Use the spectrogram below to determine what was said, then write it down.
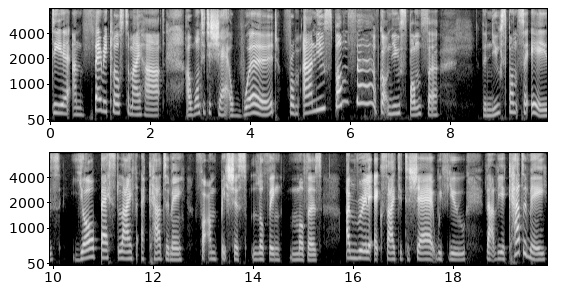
dear, and very close to my heart, I wanted to share a word from our new sponsor. I've got a new sponsor. The new sponsor is Your Best Life Academy for ambitious, loving mothers. I'm really excited to share with you that the Academy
